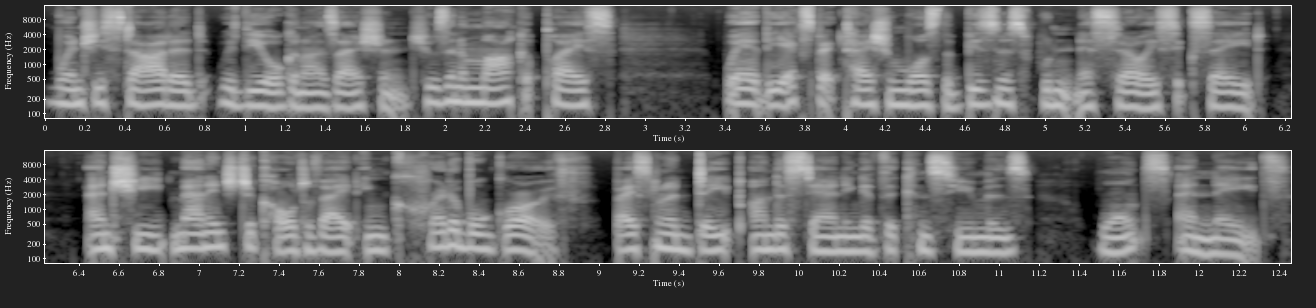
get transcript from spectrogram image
when she started with the organisation. She was in a marketplace where the expectation was the business wouldn't necessarily succeed, and she managed to cultivate incredible growth based on a deep understanding of the consumer's wants and needs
